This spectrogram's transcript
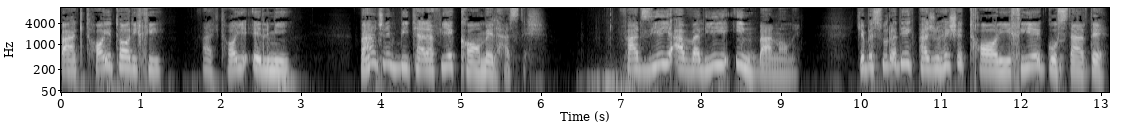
فکت های تاریخی فکت های علمی و همچنین بیطرفی کامل هستش. فرضیه اولیه این برنامه که به صورت یک پژوهش تاریخی گسترده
